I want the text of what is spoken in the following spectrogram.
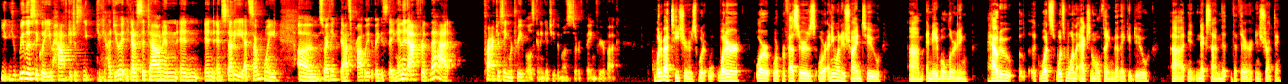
you, you realistically you have to just you, you gotta do it you gotta sit down and and and, and study at some point um so i think that's probably the biggest thing and then after that practicing retrieval is going to get you the most sort of bang for your buck. What about teachers? What what are or or professors or anyone who's trying to um, enable learning? How do like what's what's one actionable thing that they could do uh, next time that that they're instructing?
